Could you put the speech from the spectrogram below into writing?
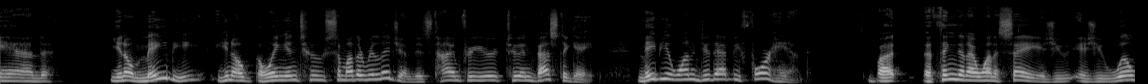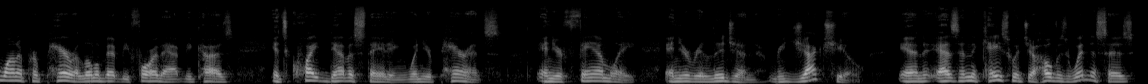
And, you know, maybe, you know, going into some other religions, it's time for you to investigate. Maybe you want to do that beforehand. But the thing that I want to say is you, is you will want to prepare a little bit before that because it's quite devastating when your parents and your family and your religion rejects you. And as in the case with Jehovah's Witnesses,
